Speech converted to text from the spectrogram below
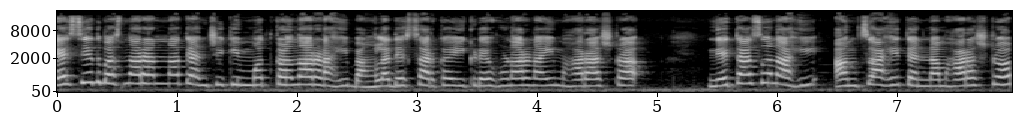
एसीत बसणाऱ्यांना त्यांची किंमत कळणार नाही. बांगलादेशसारखं इकडे होणार नाही महाराष्ट्र. नेत्याचं नाही आमचं आहे त्यांना महाराष्ट्र.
